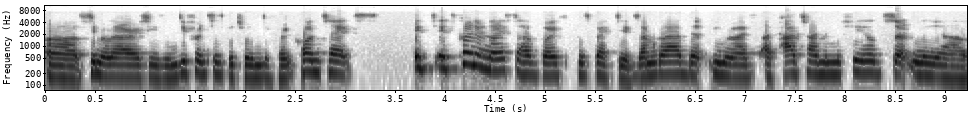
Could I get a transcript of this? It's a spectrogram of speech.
uh, similarities and differences between different contexts. It's, it's kind of nice to have both perspectives. I'm glad that, you know, I've, I've had time in the field. Certainly, uh,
